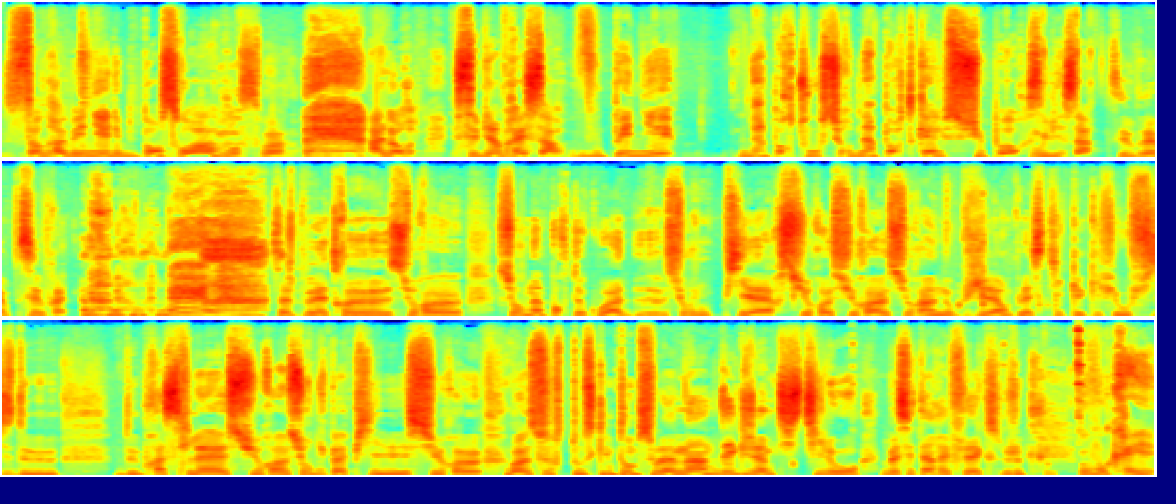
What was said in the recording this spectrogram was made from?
Sandra Beignet, bonsoir. Bonsoir. Alors, c'est bien vrai ça, vous peignez n'importe où, sur n'importe quel support, c'est Oui, bien ça? C'est vrai, c'est vrai. ça peut être euh, sur, euh, sur n'importe quoi, sur une pierre, sur, euh, sur, sur un objet en plastique qui fait office de, de bracelet, sur, sur du papier, sur, euh, sur tout ce qui me tombe sous la main. Dès que j'ai un petit stylo, ben, c'est un réflexe, je crée. Vous créez.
